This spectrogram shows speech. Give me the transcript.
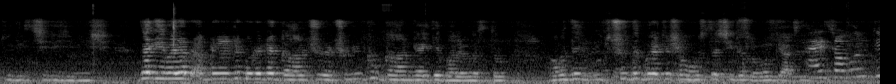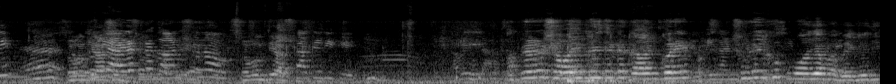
কি বিচ্ছিরি জিনিস। দেখ এবারে আপনারা একটা করে একটা গান শুনেন। শুনেন খুব গান গাইতে ভালোবাসতো। আমাদের উৎসদেব বলে একটা সংস্থা ছিল। শ্রবন্তী আছে। এই শ্রবন্তী। শ্রবন্তী তুমি আসুন। গান শোনাও। শ্রবন্তী আসুন। আপনারা সবাই মিলে যদি একটা গান করেন শুনে খুব মজা পাবে। যদি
